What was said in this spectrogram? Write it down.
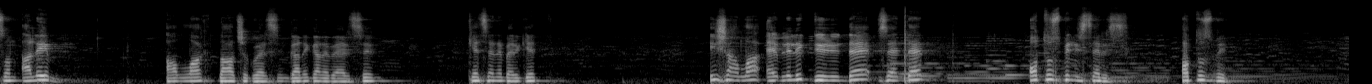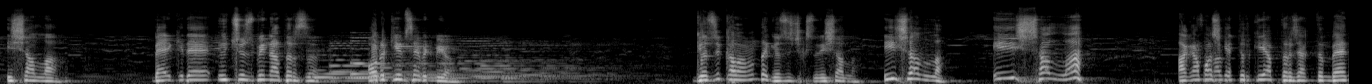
Olsun Alim Allah daha çok versin, gani gani versin Kesene bereket İnşallah evlilik düğününde senden 30 bin isteriz. 30 bin. İnşallah. Belki de 300 bin atırsın. Onu kimse bilmiyor. Gözü kalanın da gözü çıksın inşallah. İnşallah. İnşallah. Agam bir türkü yaptıracaktım ben.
